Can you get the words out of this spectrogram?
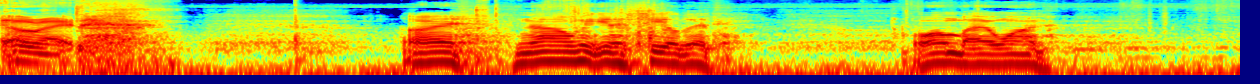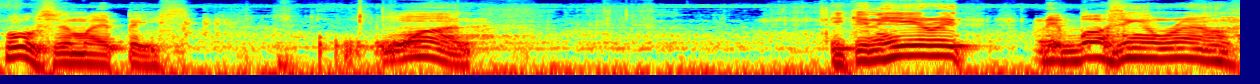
All right. All right. Now we're gonna seal it one by one. Who's in my pace? One. You can hear it. They're buzzing around.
